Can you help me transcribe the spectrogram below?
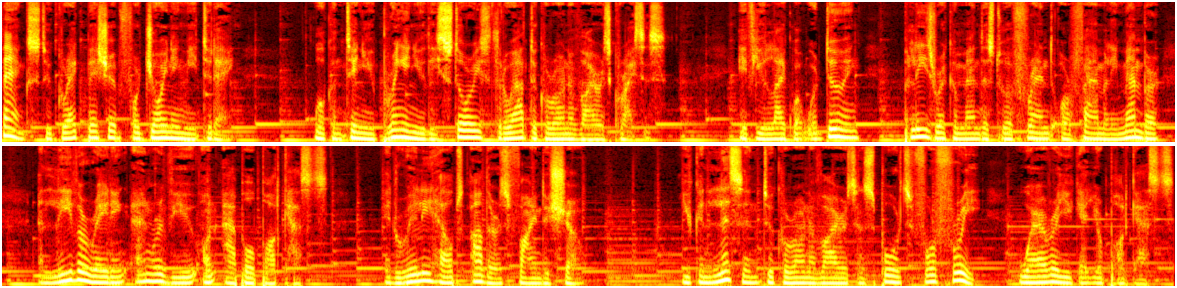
Thanks to Greg Bishop for joining me today. We'll continue bringing you these stories throughout the coronavirus crisis. If you like what we're doing, please recommend us to a friend or family member and leave a rating and review on Apple Podcasts. It really helps others find the show. You can listen to Coronavirus and Sports for free wherever you get your podcasts.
